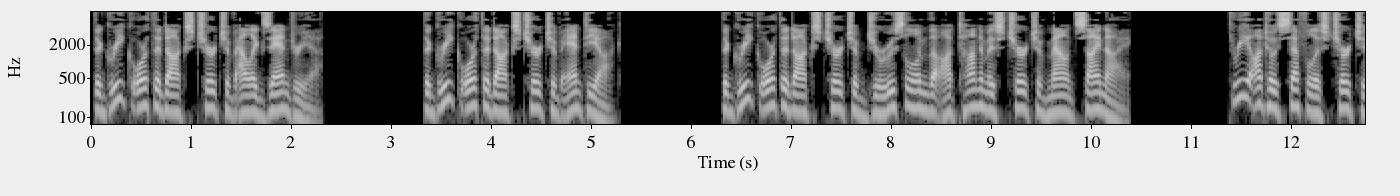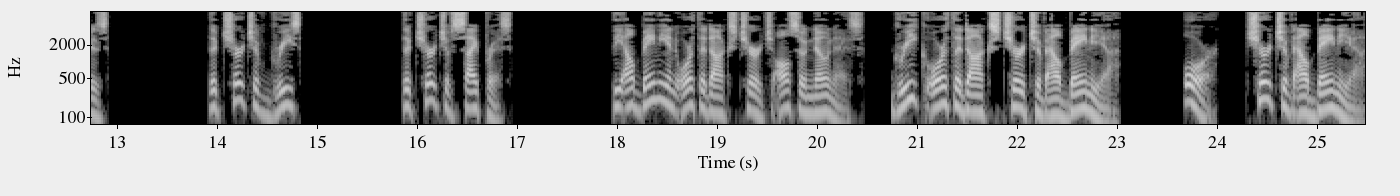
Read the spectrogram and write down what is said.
The Greek Orthodox Church of Alexandria The Greek Orthodox Church of Antioch The Greek Orthodox Church of Jerusalem The Autonomous Church of Mount Sinai Three autocephalous churches The Church of Greece The Church of Cyprus The Albanian Orthodox Church also known as Greek Orthodox Church of Albania or Church of Albania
